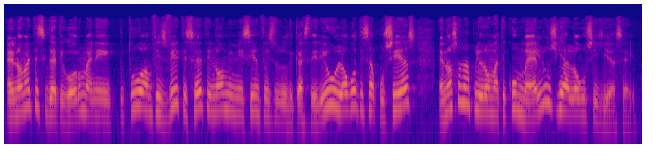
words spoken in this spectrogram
ενώ με τη συγκατηγορούμενη του αμφισβήτησε την νόμιμη σύνθεση του δικαστηρίου λόγω της απουσίας ενός αναπληρωματικού μέλους για λόγους υγείας, έλειπε.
